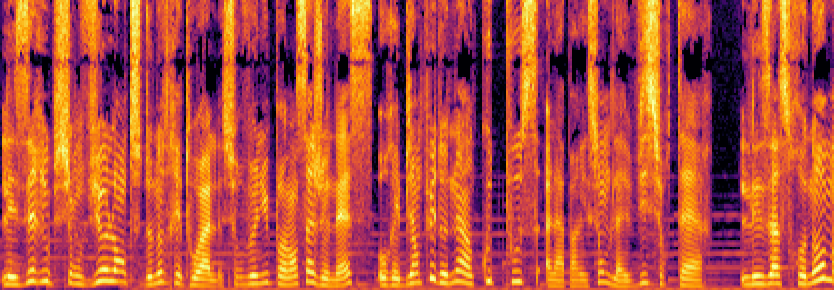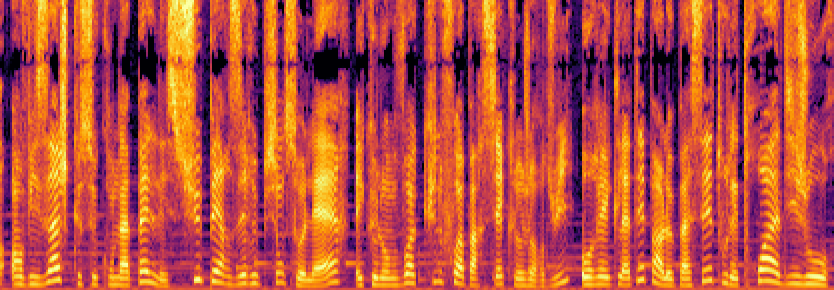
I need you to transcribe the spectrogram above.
les éruptions violentes de notre étoile survenues pendant sa jeunesse auraient bien pu donner un coup de pouce à l'apparition de la vie sur Terre. Les astronomes envisagent que ce qu'on appelle les super éruptions solaires, et que l'on ne voit qu'une fois par siècle aujourd'hui, auraient éclaté par le passé tous les 3 à 10 jours.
